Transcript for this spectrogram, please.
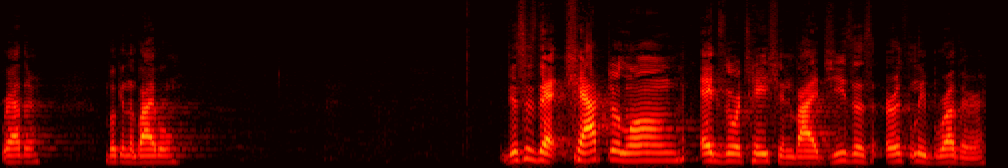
rather, book in the Bible. This is that chapter long exhortation by Jesus' earthly brother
